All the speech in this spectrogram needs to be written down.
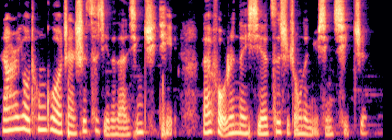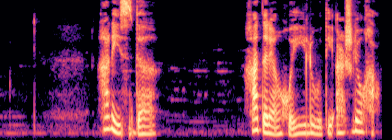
然而又通过展示自己的男性躯体来否认那些姿势中的女性气质。哈里斯的《哈德良回忆录》第二十六号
